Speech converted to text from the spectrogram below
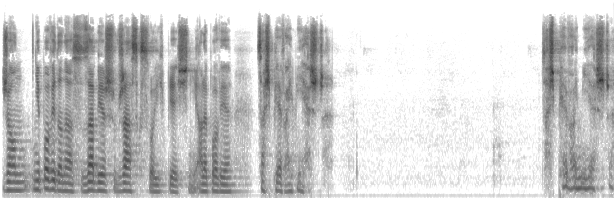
Że On nie powie do nas, zabierz wrzask swoich pieśni, ale powie, zaśpiewaj mi jeszcze. Zaśpiewaj mi jeszcze.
